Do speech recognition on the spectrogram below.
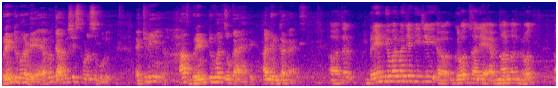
brain tumour day आहे. आपण त्याविषयीच थोडंसं बोलू. ऍक्च्युली हा ब्रेन ट्युमर जो काय आहे हा नेमका काय तर ब्रेन ट्युमर म्हणजे ही जी ग्रोथ झाली आहे अबनॉर्मल ग्रोथ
